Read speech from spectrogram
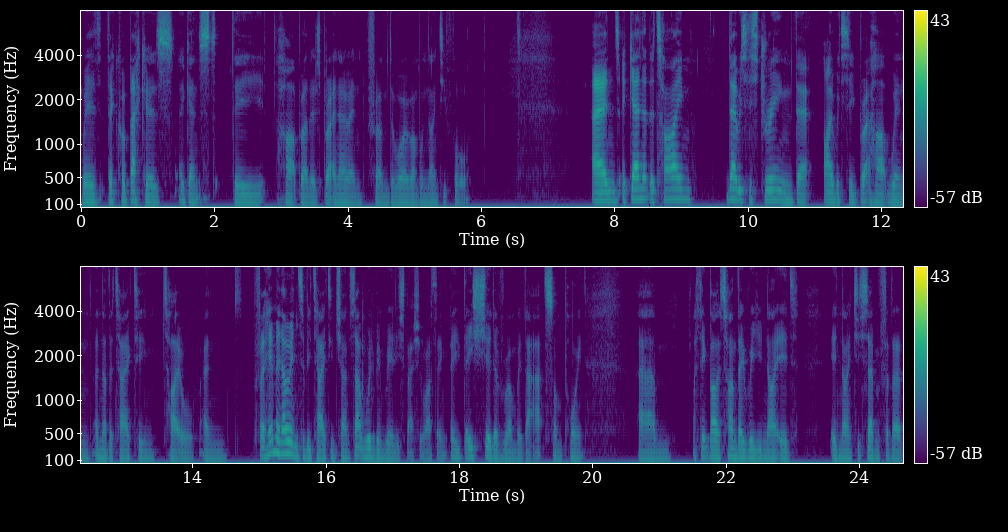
with the Quebecers against the Hart brothers, Bret and Owen, from the Royal Rumble 94. And again, at the time, there was this dream that I would see Bret Hart win another tag team title. And for him and Owen to be tag team champs, that would have been really special, I think. They, they should have run with that at some point. Um, I think by the time they reunited in 97 for the,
